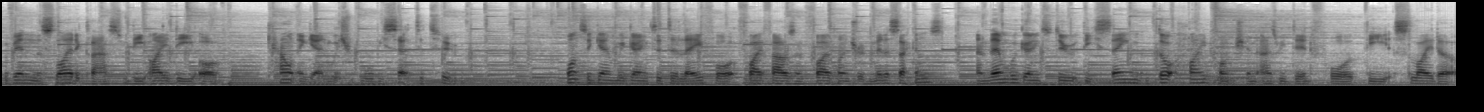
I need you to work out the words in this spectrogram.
within the slider class with the ID of count again, which will be set to 2. Once again, we're going to delay for 5500 milliseconds, and then we're going to do the same dot hide function as we did for the slider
